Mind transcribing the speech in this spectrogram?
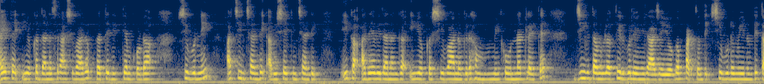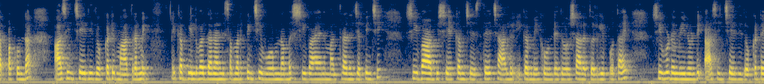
అయితే ఈ యొక్క ధనుసు రాశి వారు ప్రతినిత్యం కూడా శివుణ్ణి అర్చించండి అభిషేకించండి. ఇక అదే విధానంగా ఈ యొక్క శివానుగ్రహం మీకు ఉన్నట్లయితే జీవితంలో తిరుగులేని రాజయోగం పడుతుంది. శివుడు మీ నుండి తప్పకుండా ఆశించేది ఇది ఒక్కటి మాత్రమే. ఇక బిల్వధనాన్ని సమర్పించి ఓం నమ శివాయ అనే మంత్రాన్ని జపించి శివాభిషేకం చేస్తే చాలు. ఇక మీకు ఉండే దోషాలు తొలగిపోతాయి. శివుడు మీ నుండి ఆశించేది ఇది ఒక్కటే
